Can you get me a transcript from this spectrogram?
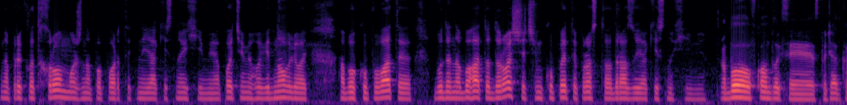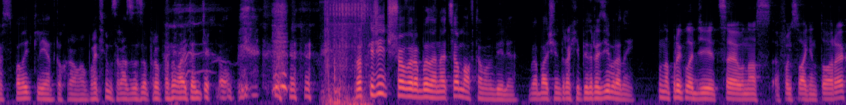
наприклад, хром можна попортити неякісною хімією, а потім його відновлювати або купувати буде набагато дорожче, чим купити просто одразу якісну хімію. Або в комплексі спочатку спалить клієнту хром, а потім зразу запропонувати антихром. Розкажіть, що ви робили на цьому автомобілі? Ви бачу, він трохи підрозібраний. На прикладі, це у нас Volkswagen Touareg.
